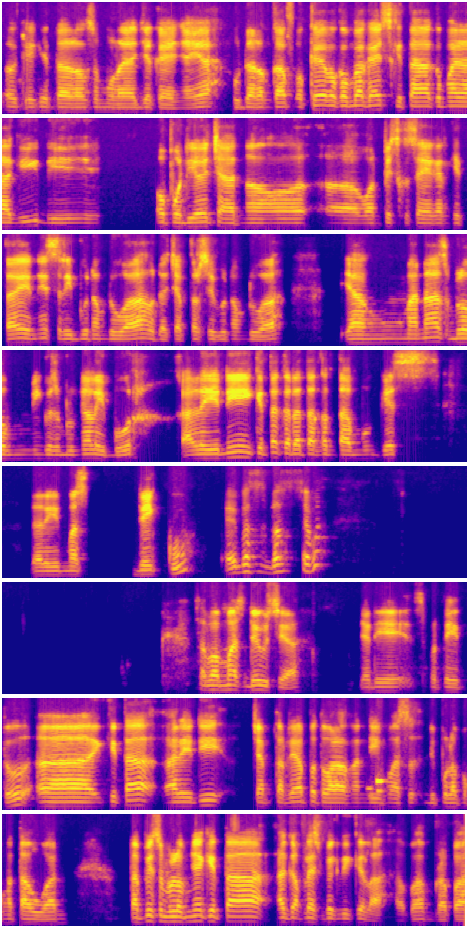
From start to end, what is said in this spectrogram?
Oke, kita langsung mulai aja kayaknya ya. Udah lengkap. Oke, welcome back guys. Kita kembali lagi di Opodio channel uh, One Piece kesayangan kita. Ini 1062, udah chapter 1062. Yang mana sebelum minggu sebelumnya libur. Kali ini kita kedatangan tamu guys dari Mas Deku. Eh, Mas, Mas siapa? Sama Mas Deus ya. Jadi seperti itu. Uh, kita hari ini chapternya petualangan di mas, di Pulau Pengetahuan. Tapi sebelumnya kita agak flashback dikit lah, apa berapa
